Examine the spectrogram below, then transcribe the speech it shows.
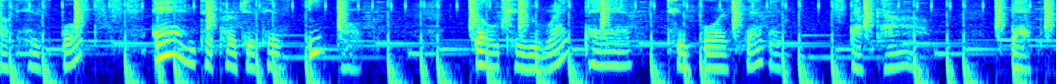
of his book and to purchase his ebook, go to writepath247.com. That's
